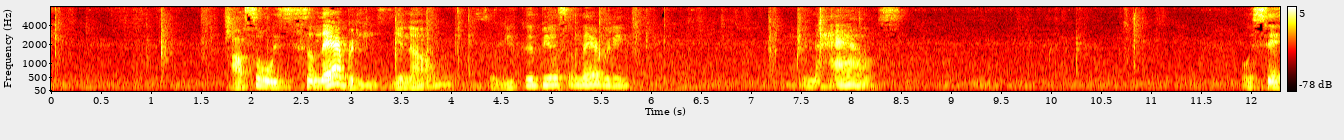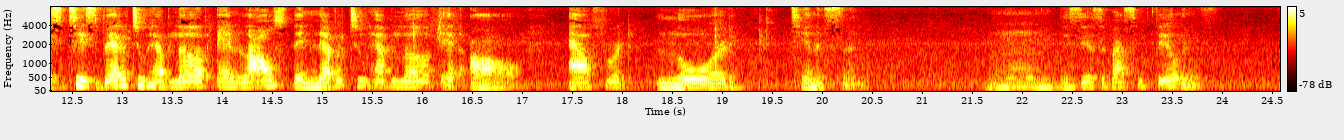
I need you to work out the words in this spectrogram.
Also, celebrities, you know. So you could be a celebrity in the house. It says, Tis better to have loved and lost than never to have loved at all. Alfred Lord Tennyson. Mm, this is about some feelings.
